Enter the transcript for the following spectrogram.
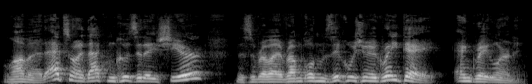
Lamed. Excellent. That concludes today's shir. This is Rabbi Ram Golden Zich wishing you a great day and great learning.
